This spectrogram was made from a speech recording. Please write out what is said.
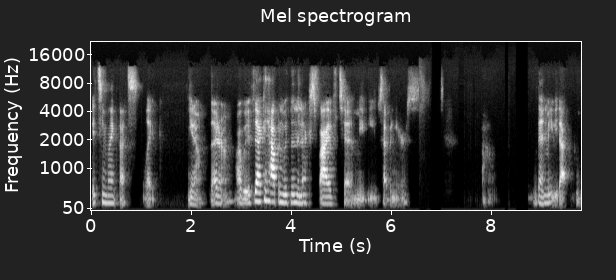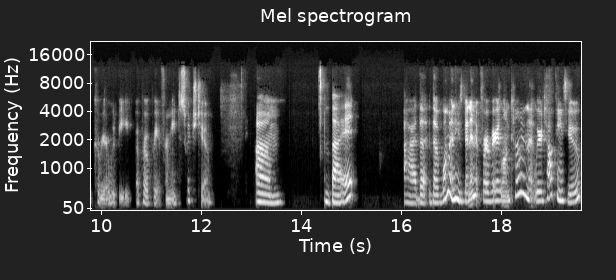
it seemed like that's like, you know, I don't know. I would, if that could happen within the next five to maybe seven years, um, then maybe that career would be appropriate for me to switch to. Um, but uh, the the woman who's been in it for a very long time that we were talking to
